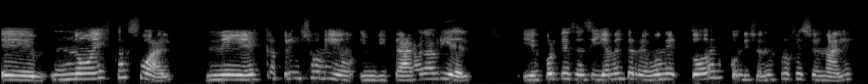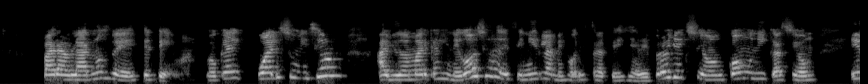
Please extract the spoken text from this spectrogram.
eh, no es casual ni es capricho mío invitar a Gabriel y es porque sencillamente reúne todas las condiciones profesionales para hablarnos de este tema, ¿ok? ¿Cuál es su misión? Ayuda a marcas y negocios a definir la mejor estrategia de proyección, comunicación y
